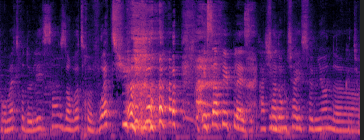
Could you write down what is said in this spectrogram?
pour mettre de l'essence dans votre voiture. et ça fait plaisir. 사실은- 자동차 있으면 euh, 그쵸.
